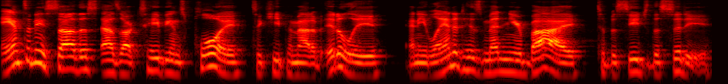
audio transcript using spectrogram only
Antony saw this as Octavian's ploy to keep him out of Italy and he landed his men nearby to besiege the city.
